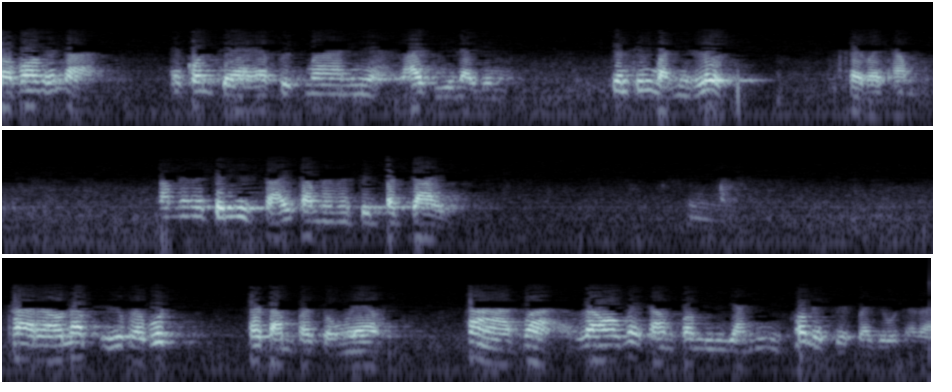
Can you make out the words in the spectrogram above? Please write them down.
ก็พอเห็นว่าไอ้คนแก่ฝึกมาเนี่ย หลายปีหลายเดือนจนถึงวันนี้เลิกเคยไปทำทำให้มันเป็นนิสัยทำให้มันเป็นปัจจัย ถ้าเรานับถือพระพุทธพระธรรมพระสงฆ์แล้ว ถ้าหากว่าเราไม่ทำความดีอย่างนี้ก็ไม่เกิดประโยชน์อะไร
